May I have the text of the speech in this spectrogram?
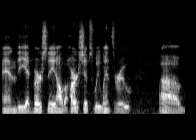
and the adversity and all the hardships we went through. Um,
